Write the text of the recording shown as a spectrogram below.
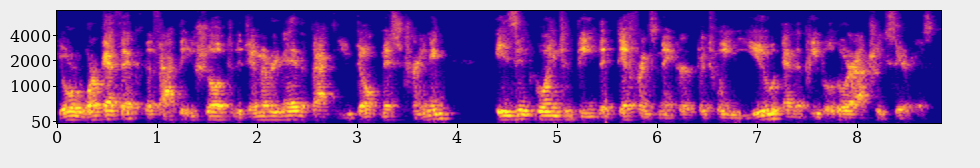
Your work ethic, the fact that you show up to the gym every day, the fact that you don't miss training, isn't going to be the difference maker between you and the people who are actually serious.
